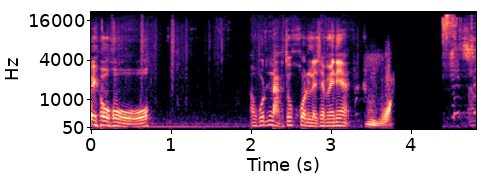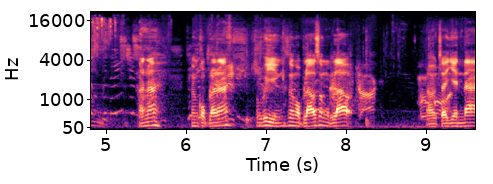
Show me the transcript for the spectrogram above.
ย โอ้โห อาวุธหนักทุกคนเลยใช่ไหมเนี่ยอันนะสงบแล้วนะคุณผู้หญิงสงบแล้วสงบแล้ว เราใจะเย็นได้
